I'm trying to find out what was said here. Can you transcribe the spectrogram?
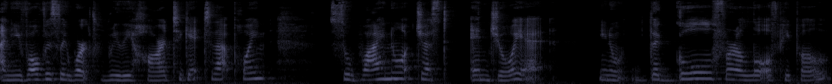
and you've obviously worked really hard to get to that point. So why not just enjoy it? You know, the goal for a lot of people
